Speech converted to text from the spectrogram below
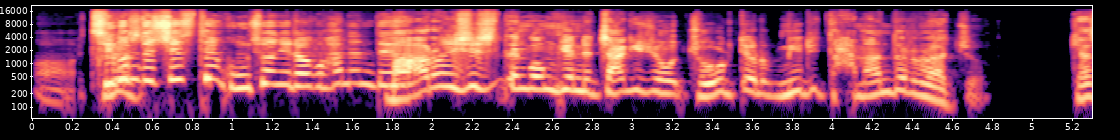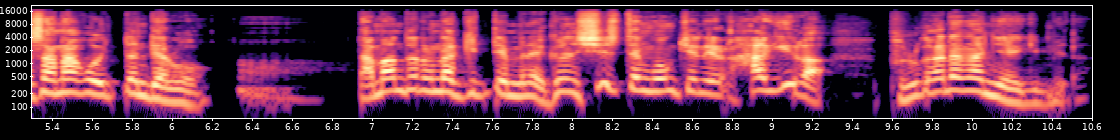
어, 지금도 시스템 공천이라고 하는데 말은 시스템 공천인데 자기 좋을 대로 미리 다 만들어놨죠. 계산하고 있던 대로. 어. 다 만들어놨기 때문에 그건 시스템 공천을 하기가 불가능한 얘기입니다.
